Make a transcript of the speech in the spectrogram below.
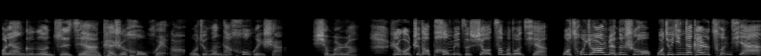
我两哥哥最近啊开始后悔了，我就问他后悔啥？小妹儿啊，如果知道泡妹子需要这么多钱，我从幼儿园的时候我就应该开始存钱。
